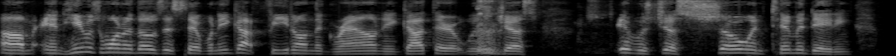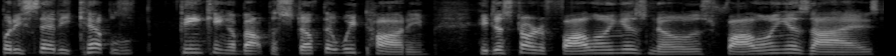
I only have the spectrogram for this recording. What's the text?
Um, and he was one of those that said when he got feet on the ground he got there, it was just, it was just so intimidating. But he said he kept thinking about the stuff that we taught him. He just started following his nose, following his eyes,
